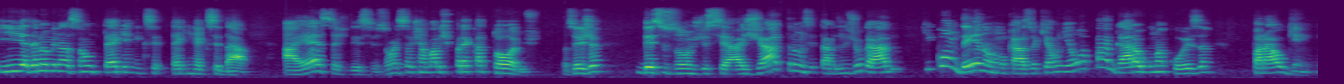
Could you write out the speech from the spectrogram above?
E a denominação técnica que, se, técnica que se dá a essas decisões são chamados precatórios, ou seja, decisões judiciais já transitadas em julgado que condenam, no caso aqui, a União a pagar alguma coisa para alguém,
